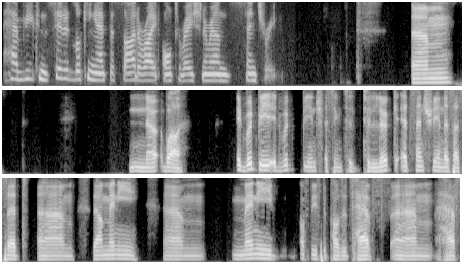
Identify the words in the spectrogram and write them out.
have you considered looking at the siderite alteration around Century? Um, no, well, it would be it would be interesting to to look at Century, and as I said, um, there are many um, many of these deposits have um, have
